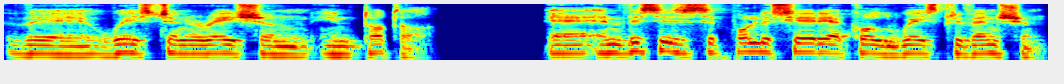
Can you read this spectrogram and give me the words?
the waste generation in total. Uh, and this is a policy area called waste prevention.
